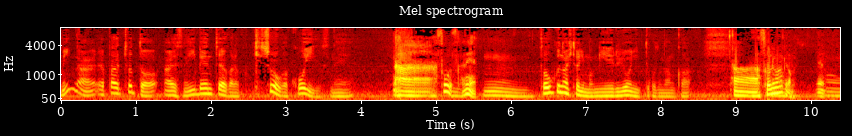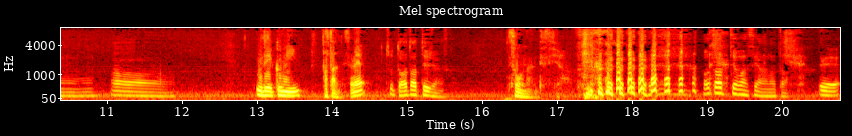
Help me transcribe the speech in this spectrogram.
みんな、やっぱりちょっと、あれですね、イベントやから化粧が濃いですね。ああ、そうですかね。うん。遠くの人にも見えるようにってことなんか。ああ、それはあるかもしれあないね。ーあ腕組みパターンですよね。ー、ちょっと当たってるじゃないですそうなんですよ。か。当たってますよ、あなた。で、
